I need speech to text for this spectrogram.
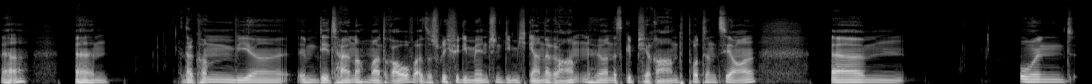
ja, ähm, da kommen wir im Detail nochmal drauf, also sprich für die Menschen, die mich gerne ranten hören, es gibt hier Randpotenzial. Ähm, und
